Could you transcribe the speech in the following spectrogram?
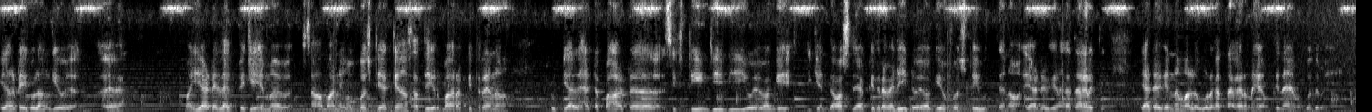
ඊලට ඒගොලන්ගේ ඔය මයියාට ලැප්ප එහෙම සාමාන්‍ය ඔපස්ටයක් යන සතීර බාරක් විතරයනවා රුපියල් හැට පහට 16GB ඔය වගේ ඉගෙන් දවස් දෙයක් විතර වැඩට ඔය වගේ ෆස්ටේ තන යට ගෙන කතා කරති යට ගන්න මල් ලොකොට කතා කරන හැමතිනෑ මොකද මේ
